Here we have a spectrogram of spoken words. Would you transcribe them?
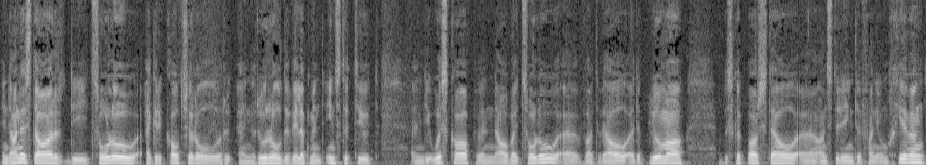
En dan is daar die Tsolo Agricultural and Rural Development Institute in die Oos-Kaap en naby Tsolo uh, wat wel 'n diploma beskikbaar stel uh, aan studente van die omgewing.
